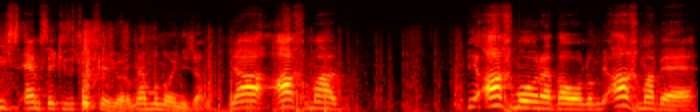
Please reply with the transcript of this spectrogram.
XM8'i çok seviyorum. Ben bununla oynayacağım. Ya akma. Bir akma orada oğlum. Bir akma be.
